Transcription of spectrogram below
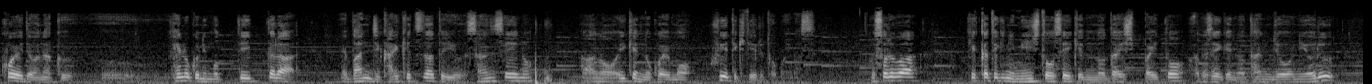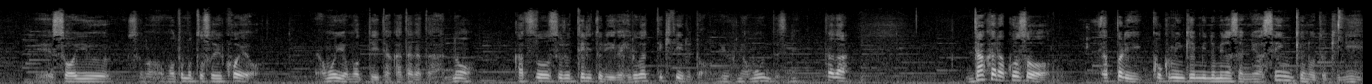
声ではなく辺野古に持っていったら万事解決だという賛成のあの意見の声も増えてきていると思います。それは結果的に民主党政権の大失敗と安倍政権の誕生によるそういうもともとそういう声を思いを持っていた方々の活動するテリトリーが広がってきているというふうに思うんですね。ただだからこそやっぱり国民県民の皆さんには選挙の時に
